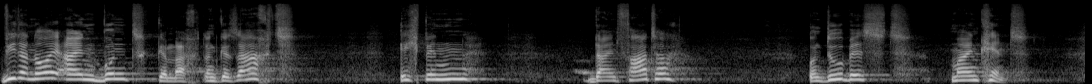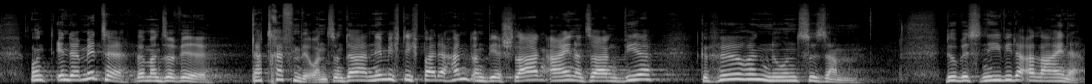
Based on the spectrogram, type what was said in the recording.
wieder neu einen Bund gemacht und gesagt, ich bin dein Vater und du bist mein Kind. Und in der Mitte, wenn man so will, da treffen wir uns. Und da nehme ich dich bei der Hand und wir schlagen ein und sagen, wir gehören nun zusammen. Du bist nie wieder alleine.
